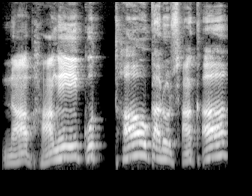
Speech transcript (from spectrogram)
না ভাঙে কোথাও কারও শাখা,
